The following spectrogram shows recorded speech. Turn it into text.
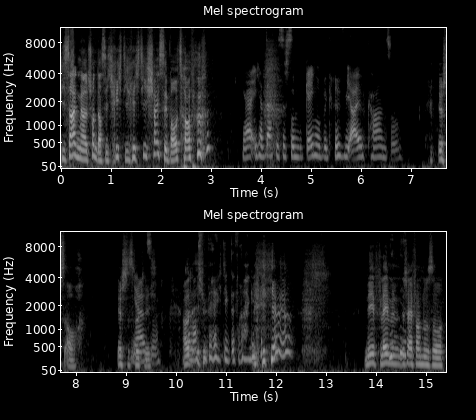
die sagen mir halt schon, dass ich richtig, richtig Scheiße gebaut habe. ja, ich hab gedacht, das ist so ein Gamer-Begriff wie AFK und so. Ist es auch. Ist es ja, wirklich. also. Aber Aber ich, eine berechtigte Frage. ja, ja. Nee, Flamen ist einfach nur so,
